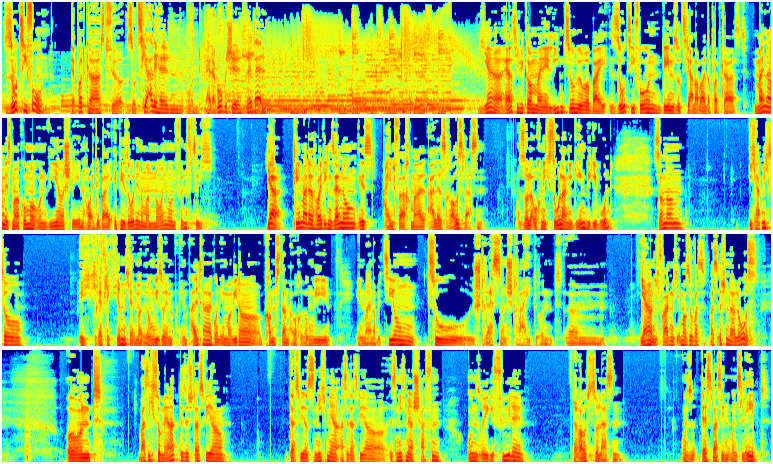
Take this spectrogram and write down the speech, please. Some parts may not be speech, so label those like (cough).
Soziphon, der Podcast für soziale Helden und pädagogische Rebellen. Ja, herzlich willkommen, meine lieben Zuhörer bei Soziphon, dem Sozialarbeiter-Podcast. Mein Name ist Mark Hummer und wir stehen heute bei Episode Nummer 59. Ja, Thema der heutigen Sendung ist einfach mal alles rauslassen. Soll auch nicht so lange gehen wie gewohnt, sondern ich habe mich so, ich reflektiere mich ja immer irgendwie so im, im Alltag und immer wieder kommt es dann auch irgendwie in meiner Beziehung zu Stress und Streit und ähm, ja, und ich frage mich immer so, was, was ist denn da los? Und was ich so merke, das ist, dass wir, dass wir es nicht mehr, also dass wir es nicht mehr schaffen, unsere Gefühle rauszulassen und das, was in uns lebt,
